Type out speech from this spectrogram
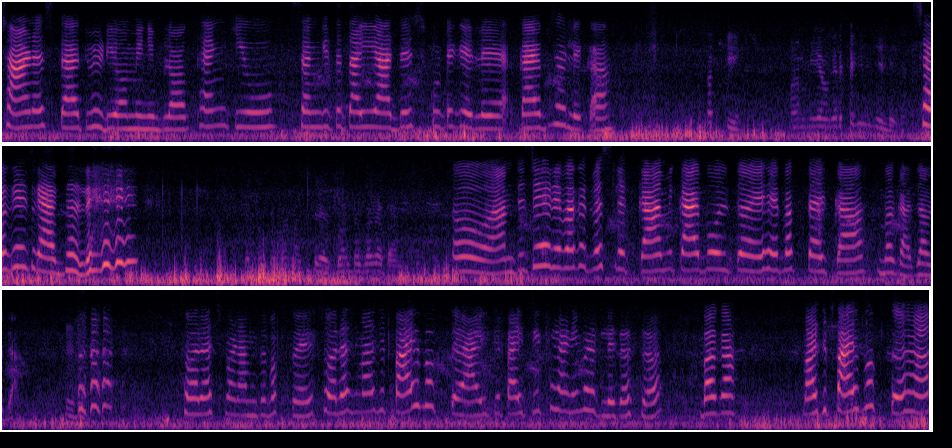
छान असतात video mini blog thank you संगीताताई Adesh कुठे गेले? गायब झाले का? सगळेच गायब झाले. हो आमचे चेहरे बघत बसलेत का? आम्ही काय बोलतोय हे बघतायत का? बघा जाऊ द्या. स्वराज पण आमचं बघतोय. स्वराज माझे पाय बघतोय. आईचे पाय चिखलाने भरले तसं बघा माझे पाय बघतोय हा.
